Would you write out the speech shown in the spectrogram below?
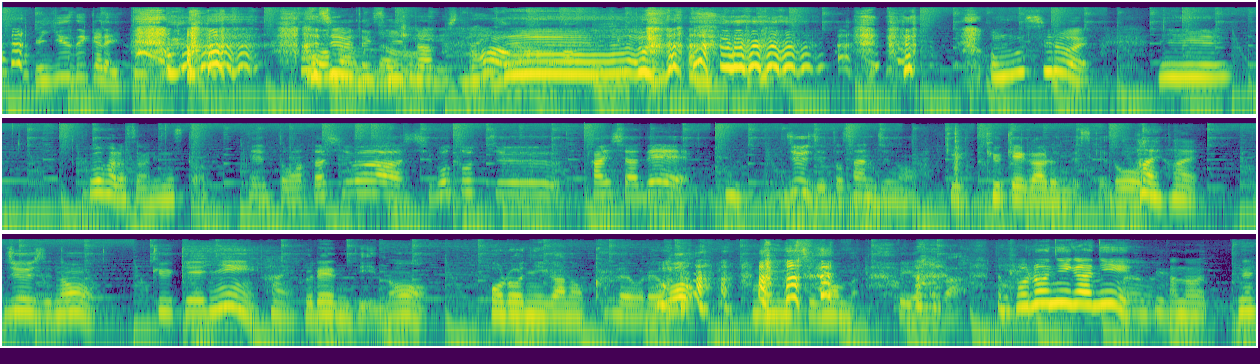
右腕からいっていい。初めて聞いた。綺麗にしたいへー。面白い。へえ桑原さんありますか？えっと私は仕事中会社で10時と3時の休休憩があるんですけど、はいはい。10時の休憩にはい。ブレンディのほろ苦のカフェオレを 毎日飲むっていうのが。ほろ苦に、うん。あのね。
